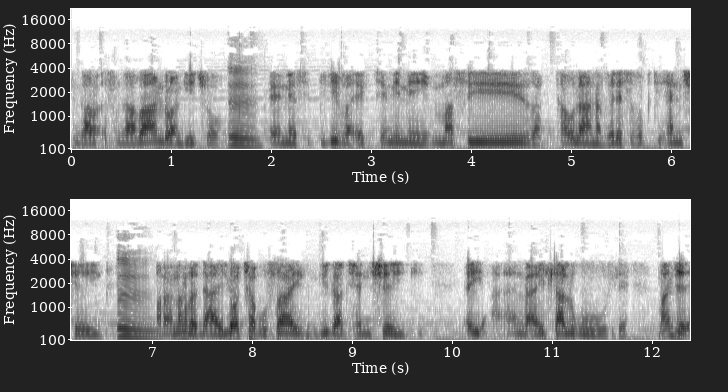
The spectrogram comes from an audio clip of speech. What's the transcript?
singa- singabantu angitsho mm, and sibhiliva ekuthenini masiza kuthawulana vele sizokuthi handshake mm. mara nangizathi ayilotsha busayi ngikaku-handshake eyi ayihlali kuhle manje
